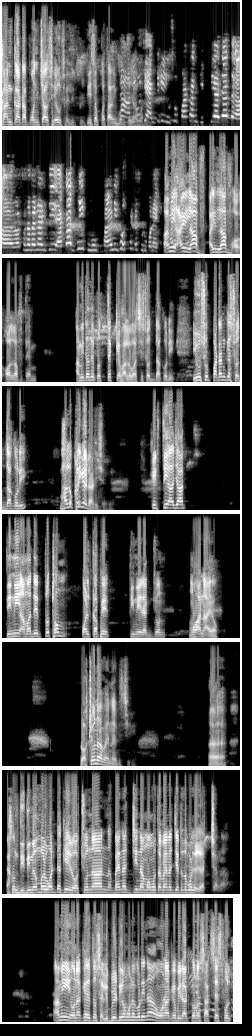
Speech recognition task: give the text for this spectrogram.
কানকাটা পঞ্চাশ সেও সেলিব্রিটি এসব কথা আমি বলতে যাব আমি I love I love all of them আমি তাদের প্রত্যেককে ভালোবাসি শ্রদ্ধা করি। ইউসুফ পাঠানকে শ্রদ্ধা করি। ভালো ক্রিকেটার হিসেবে। কীর্তি আজাদ তিনি আমাদের প্রথম ওয়ার্ল্ড কাপের টিমের একজন মহানায়ক। রচনা ব্যানার্জি। হ্যাঁ এখন দিদি নম্বর ওয়ানটা কি? রচনা ব্যানার্জি না মমতা ব্যানার্জি? এটা তো বোঝা যাচ্ছে না। আমি ওনাকে তো সেলিব্রিটিও মনে করি না, ওনাকে বিরাট কোনো সাকসেসফুল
